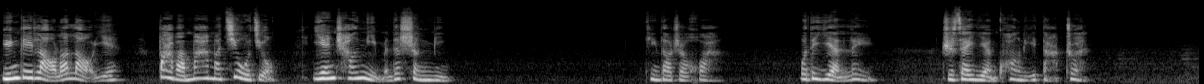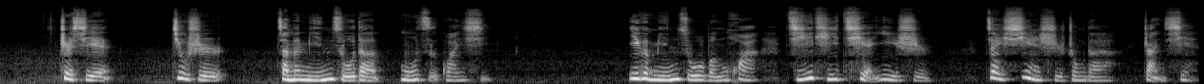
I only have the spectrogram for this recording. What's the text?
匀给姥姥姥爷、爸爸妈妈、舅舅，延长你们的生命。听到这话，我的眼泪只在眼眶里打转。这些，就是咱们民族的母子关系，一个民族文化集体潜意识在现实中的展现。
